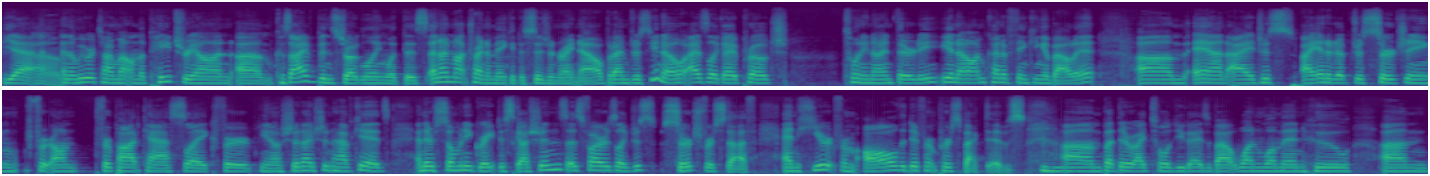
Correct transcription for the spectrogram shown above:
Yeah, Um, and then we were talking about on the Patreon because I've been struggling with this, and I'm not trying to make a decision right now, but I'm just you know as like I approach 29, 30, you know, I'm kind of thinking about it, um, and I just I ended up just searching for on for podcasts like for you know should I shouldn't have kids, and there's so many great discussions as far as like just search for stuff and hear it from all the different perspectives. Um, but there, I told you guys about one woman who um,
